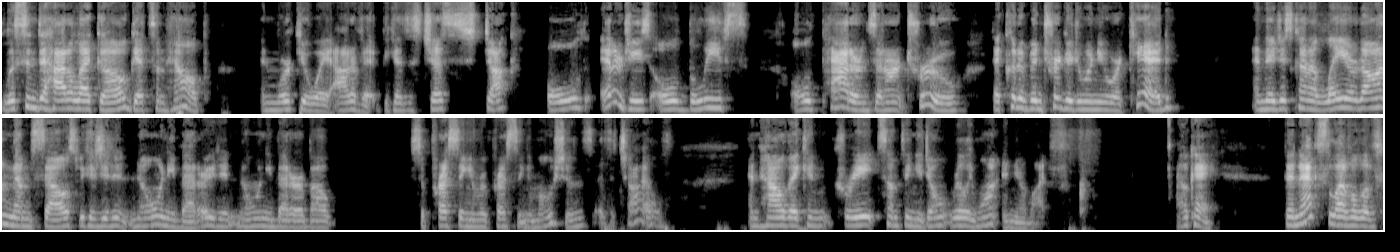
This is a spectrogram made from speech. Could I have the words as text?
listen to how to let go get some help and work your way out of it because it's just stuck old energies old beliefs old patterns that aren't true that could have been triggered when you were a kid and they just kind of layered on themselves because you didn't know any better you didn't know any better about suppressing and repressing emotions as a child and how they can create something you don't really want in your life. Okay, the next level of,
